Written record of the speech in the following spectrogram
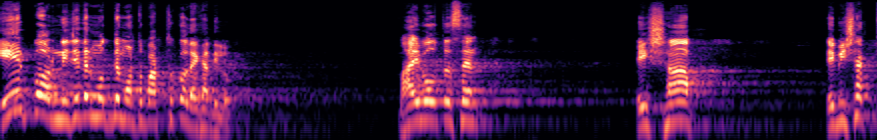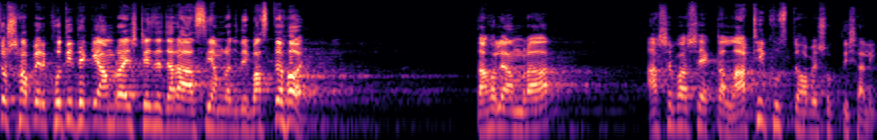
এরপর নিজেদের মধ্যে মত পার্থক্য দেখা দিল। ভাই বলতেছেন, এই সাপ এই বিষাক্ত সাপের ক্ষতি থেকে আমরা স্টেজে যারা আসি আমরা যদি বাঁচতে হয়, তাহলে আমরা আশেপাশে একটা লাঠি খুঁজতে হবে শক্তিশালী।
